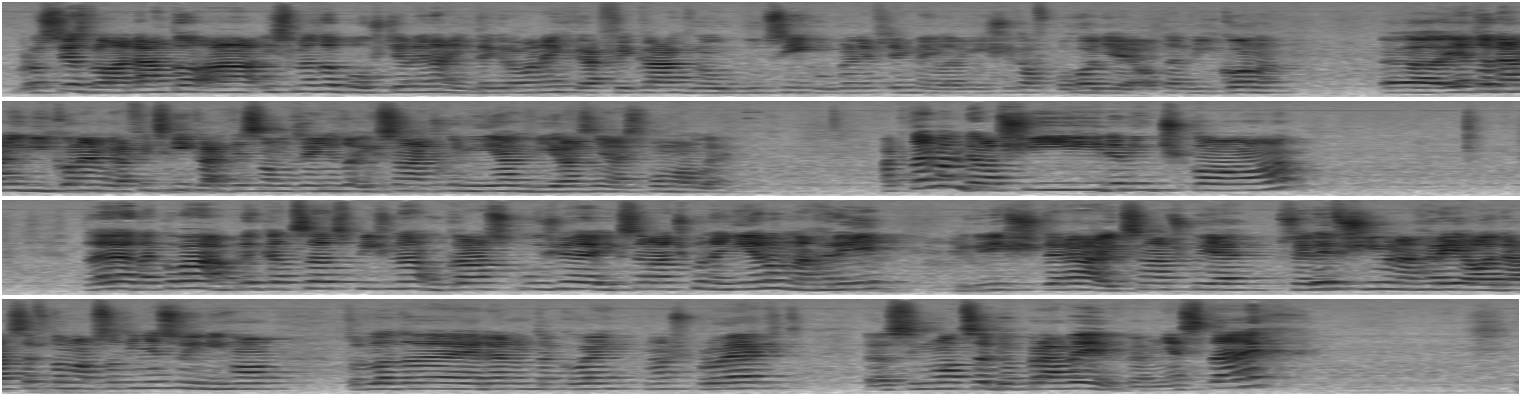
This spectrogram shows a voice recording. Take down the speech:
prostě zvládá to a i jsme to pouštěli na integrovaných grafikách v notebookcích, úplně v těch nejlevnějších a v pohodě. Jo. Ten výkon, eh, je to daný výkonem grafické karty, samozřejmě to XNAčko nijak výrazně nespomaluje. Pak tady mám další demíčko. To je taková aplikace spíš na ukázku, že XNAčko není jenom na hry, i když teda XNAčko je především na hry, ale dá se v tom napsat i něco jiného. Tohle je jeden takový náš projekt, eh, simulace dopravy ve městech.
